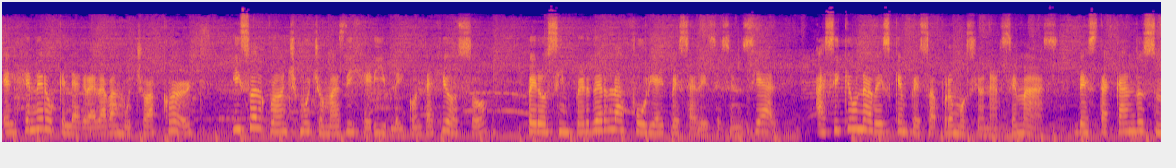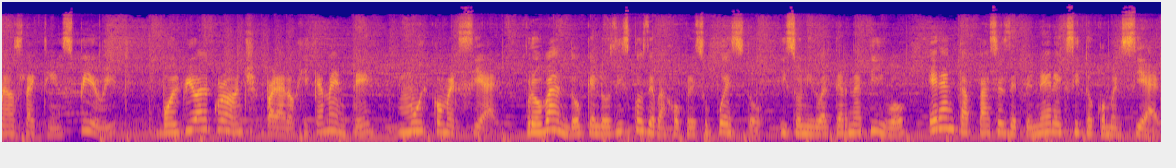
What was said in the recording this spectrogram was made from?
el género que le agradaba mucho a Kurt hizo el grunge mucho más digerible y contagioso, pero sin perder la furia y pesadez esencial. Así que una vez que empezó a promocionarse más, destacando Smells Like Teen Spirit, volvió al grunge, paradójicamente, muy comercial, probando que los discos de bajo presupuesto y sonido alternativo eran capaces de tener éxito comercial.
